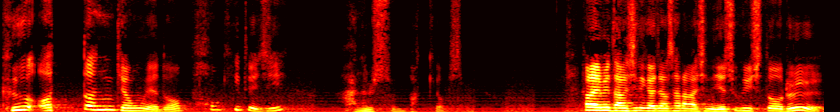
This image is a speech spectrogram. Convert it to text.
그 어떤 경우에도 포기되지 않을 수밖에 없습니다. 하나님이 당신이 가장 사랑하시는 예수 그리스도를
